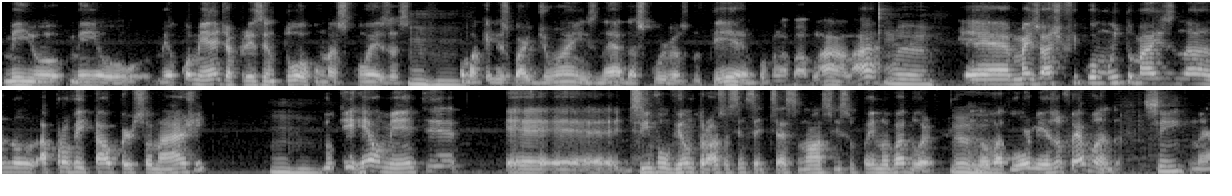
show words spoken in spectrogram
meio, meio, meio comédia. Apresentou algumas coisas, uhum. como aqueles guardiões, né? Das curvas do tempo, blá blá blá lá. É. É, mas eu acho que ficou muito mais na, no aproveitar o personagem uhum. do que realmente é, é, desenvolver um troço assim que você dissesse, nossa, isso foi inovador. Uhum. Inovador mesmo foi a Wanda. Sim. Né?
